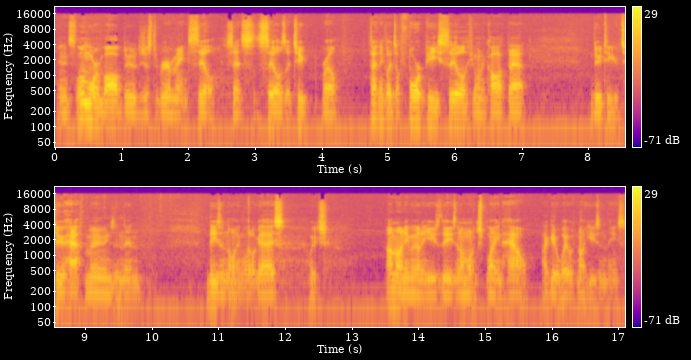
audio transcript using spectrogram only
And it's a little more involved due to just the rear main seal, since the seal is a two, well, technically it's a four-piece seal, if you want to call it that, due to your two half moons and then these annoying little guys, which I'm not even going to use these, and I'm going to explain how I get away with not using these.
